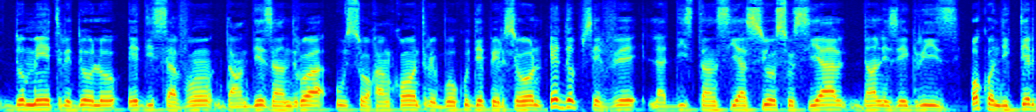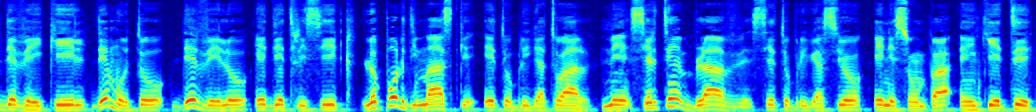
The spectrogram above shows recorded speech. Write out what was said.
de mettre de l'eau et du savon dans des endroits où se rencontrent beaucoup de personnes et d'observer la distanciation sociale dans les églises. Aux conducteurs des véhicules, des motos, des vélos et des tricycles, le port du masque est obligatoire, mais certains blavent cette obligation et ne sont pas inquiétés.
